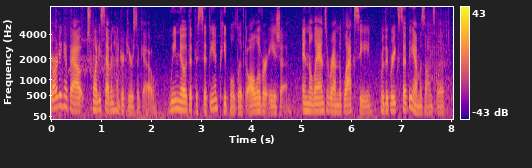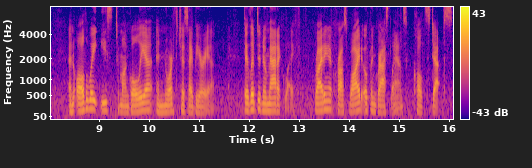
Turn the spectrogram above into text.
Starting about 2,700 years ago, we know that the Scythian people lived all over Asia, in the lands around the Black Sea, where the Greeks said the Amazons lived, and all the way east to Mongolia and north to Siberia. They lived a nomadic life, riding across wide open grasslands called steppes.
